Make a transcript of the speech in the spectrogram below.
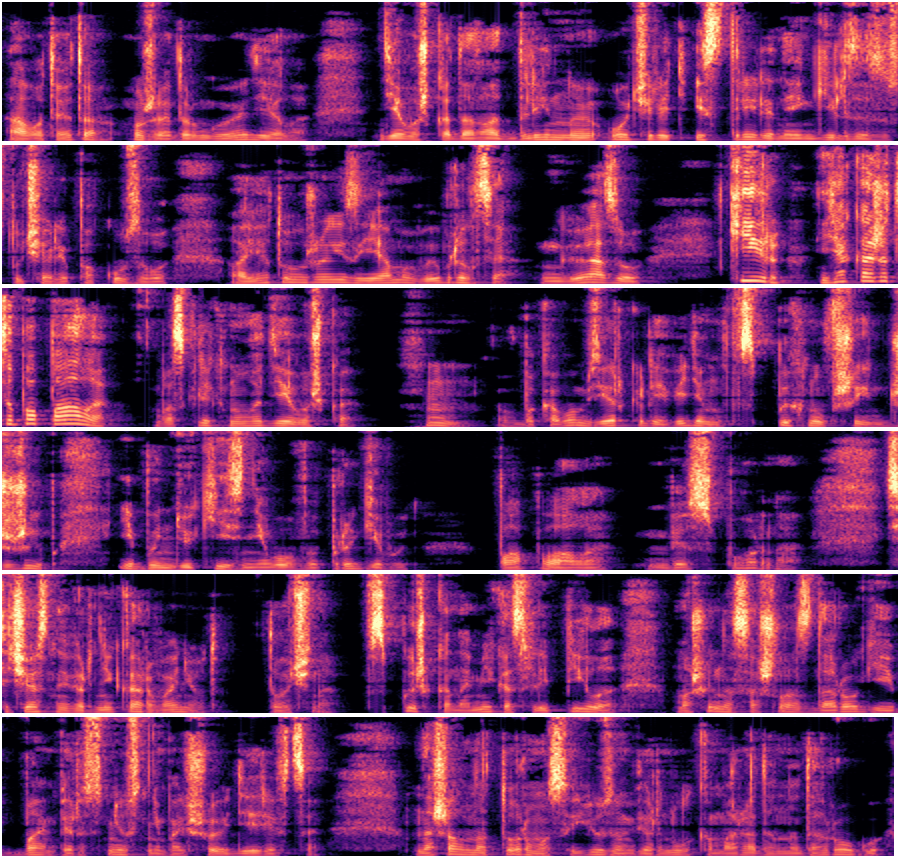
А вот это уже другое дело. Девушка дала длинную очередь, и стрелянные гильзы застучали по кузову. А я-то уже из ямы выбрался. Газу. «Кир, я, кажется, попала!» — воскликнула девушка. Хм, в боковом зеркале виден вспыхнувший джип, и бандюки из него выпрыгивают. Попало, бесспорно. Сейчас наверняка рванет. Точно. Вспышка на миг ослепила, машина сошла с дороги и бампер снес небольшое деревце. Нажал на тормоз и юзом вернул комарада на дорогу,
